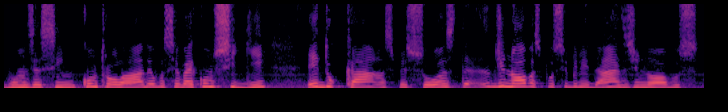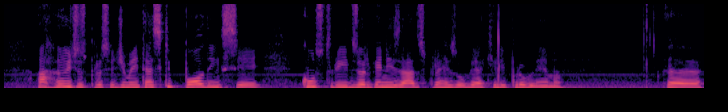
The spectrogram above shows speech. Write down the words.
vamos dizer assim, controlada, você vai conseguir educar as pessoas de novas possibilidades, de novos arranjos procedimentais que podem ser construídos e organizados para resolver aquele problema. Uh,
